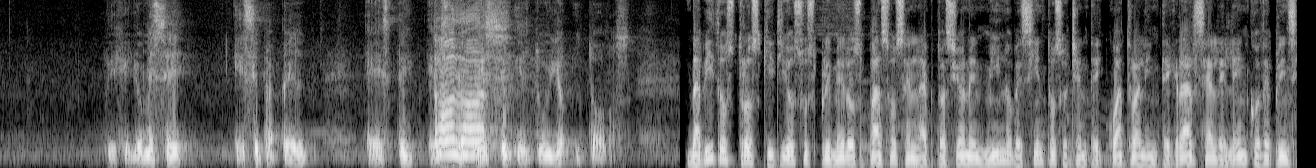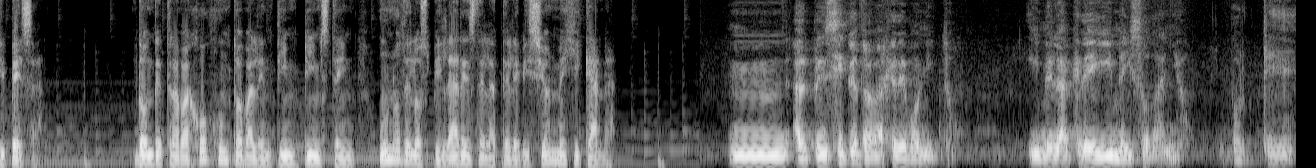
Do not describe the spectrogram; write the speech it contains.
Dije, yo me sé ese papel, este, este, este, el tuyo y todos. David Ostrowski dio sus primeros pasos en la actuación en 1984 al integrarse al elenco de Principesa, donde trabajó junto a Valentín Pimstein, uno de los pilares de la televisión mexicana. Mm, al principio trabajé de bonito y me la creí y me hizo daño. ¿Por qué?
